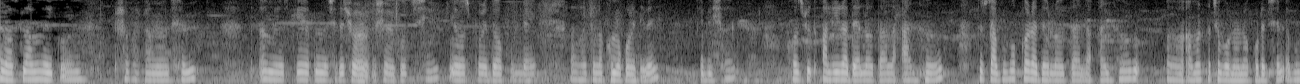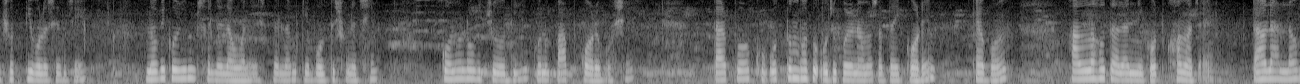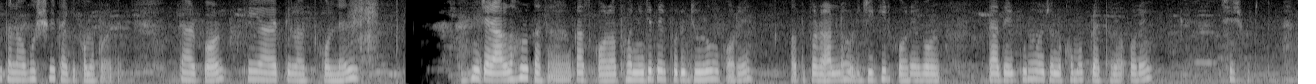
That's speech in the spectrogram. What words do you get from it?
Hello, আসসালামু আলাইকুম। সবাই কেমন আছেন? আমি আজকে আপনাদের সাথে শেয়ার করছি। নামাজ পড়ে দোয়া করলে আল্লাহ তালা ক্ষমা করে দিবেন এ বিষয়ে। হজরত আলী রাদে আল্লাহ তালা আনহু হজরত আবু বক্কর রাদে আল্লাহ তালা আনহুর আমার কাছে বর্ণনা করেছেন এবং সত্যি বলেছেন যে নবী করিম সাল্লাহ আলাইসাল্লামকে বলতে শুনেছি, কোনো লোক যদি কোনো পাপ করে বসে তারপর খুব উত্তমভাবে অজু করে নামাজ আদায় করে এবং আল্লাহ তালার নিকট ক্ষমা চায়। তাহলে আল্লাহ তালা অবশ্যই তাকে ক্ষমা করে দেন। তারপর এই আয়াত তিলাওয়াত করলেন, যারা আল্লাহর কাজ কাজ করে অথবা নিজেদের প্রতি জুলুম করে অথবা আল্লাহর জিকির করে এবং তাদের গুণার জন্য ক্ষমা প্রার্থনা করে, শেষ পর্যন্ত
